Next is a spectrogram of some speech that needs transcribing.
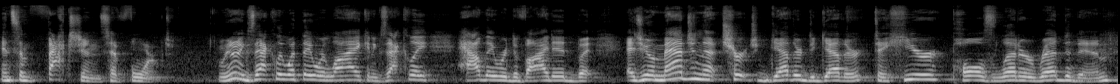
and some factions have formed. We don't know exactly what they were like and exactly how they were divided, but as you imagine that church gathered together to hear Paul's letter read to them,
